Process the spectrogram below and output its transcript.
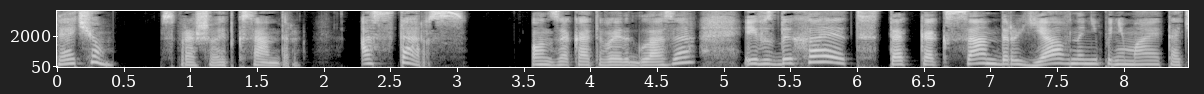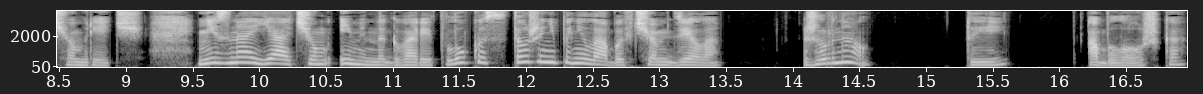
«Ты о чем?» — спрашивает Ксандр. «О Старс». Он закатывает глаза и вздыхает, так как Сандер явно не понимает, о чем речь. Не зная я, о чем именно говорит Лукас, тоже не поняла бы, в чем дело. Журнал. Ты. Обложка.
